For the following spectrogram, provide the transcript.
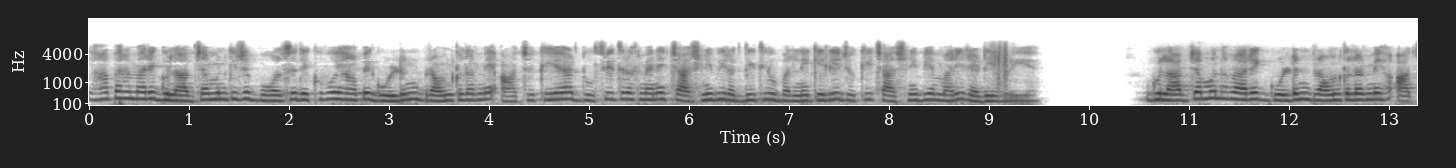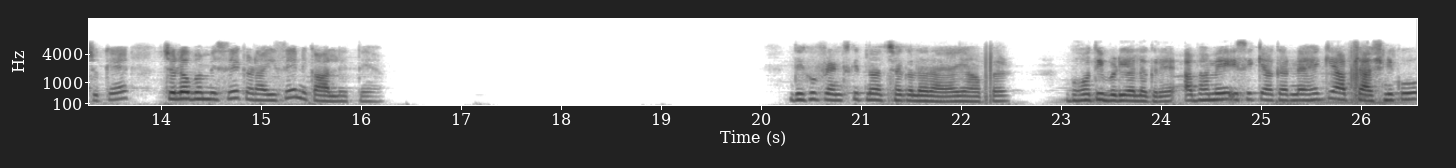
यहाँ पर हमारे गुलाब जामुन की जो बॉल्स है, देखो, वो यहाँ पे गोल्डन ब्राउन कलर में आ चुकी है और दूसरी तरफ़ मैंने चाशनी भी रख दी थी उबलने के लिए, जो कि चाशनी भी हमारी रेडी हो रही है। गुलाब जामुन हमारे गोल्डन ब्राउन कलर में आ चुके हैं। चलो, अब हम इसे कढ़ाई से निकाल लेते हैं। देखो फ्रेंड्स कितना अच्छा कलर आया यहाँ पर। बहुत ही बढ़िया लग रहे हैं। अब हमें इसे क्या करना है कि आप चाशनी को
